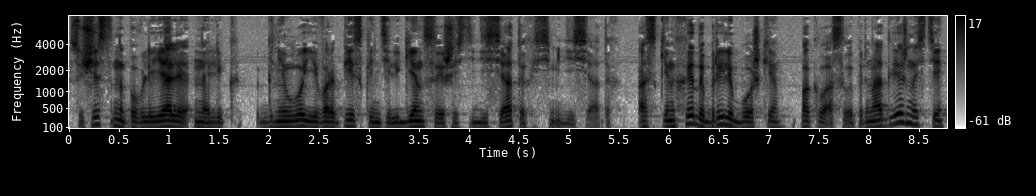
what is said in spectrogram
существенно повлияли на лик гнилой европейской интеллигенции 60-х и 70-х а скинхеды брили бошки по классовой принадлежности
